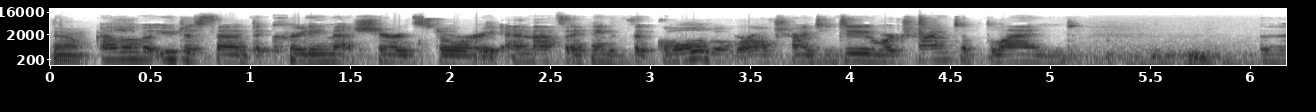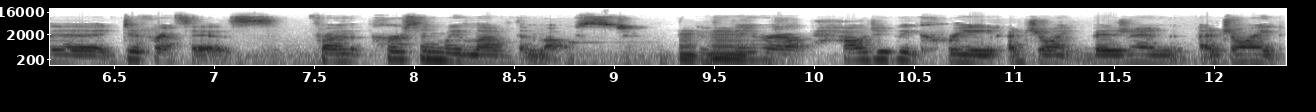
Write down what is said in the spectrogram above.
yeah. I love what you just said the creating that shared story. And that's, I think, the goal of what we're all trying to do. We're trying to blend the differences from the person we love the most. Mhm. figure out how do we create a joint vision, a joint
